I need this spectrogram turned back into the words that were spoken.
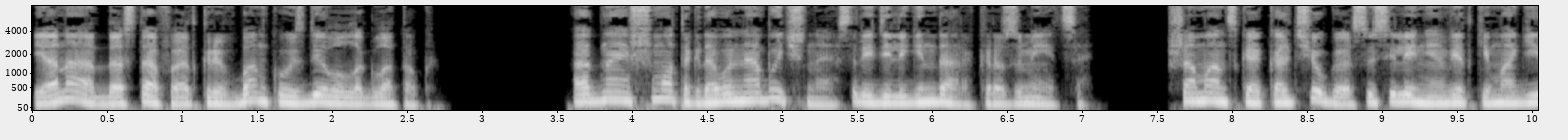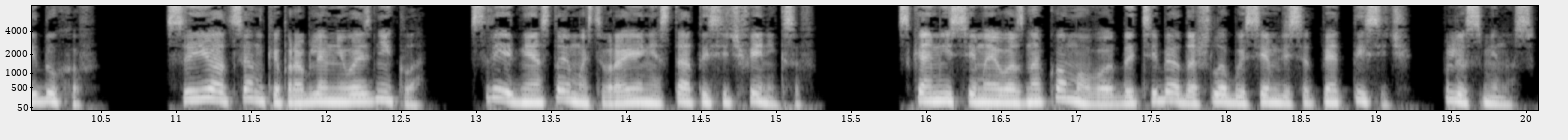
и она, достав и открыв банку, сделала глоток. Одна из шмоток довольно обычная, среди легендарок, разумеется. Шаманская кольчуга с усилением ветки магии духов. С ее оценкой проблем не возникло. Средняя стоимость в районе 100 тысяч фениксов. С комиссией моего знакомого до тебя дошло бы 75 тысяч, плюс-минус.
